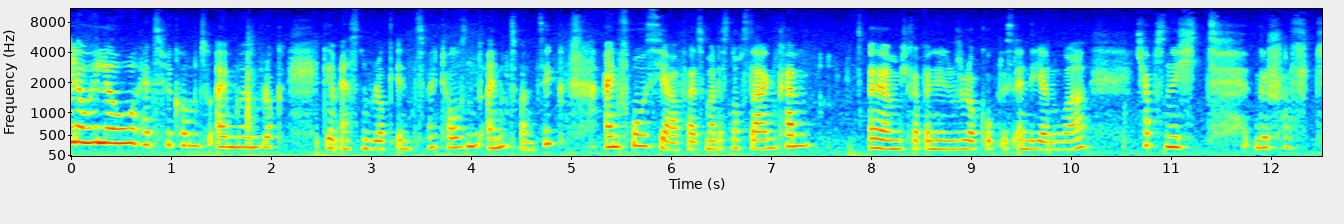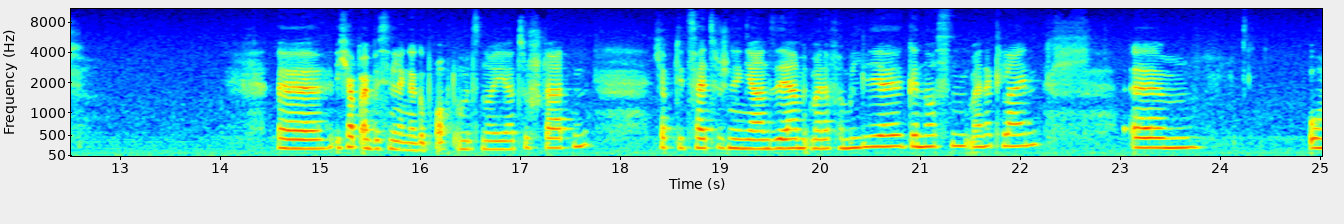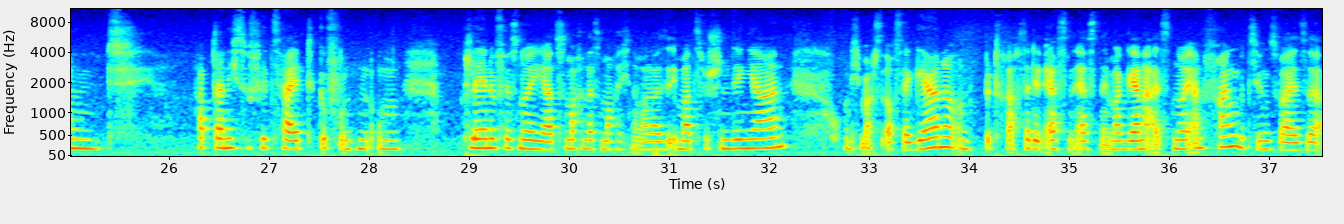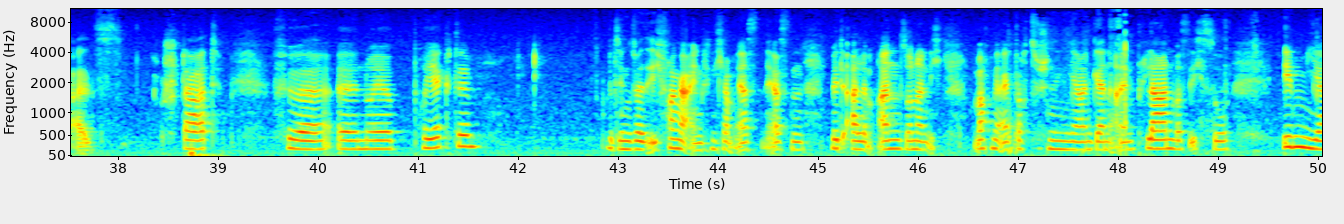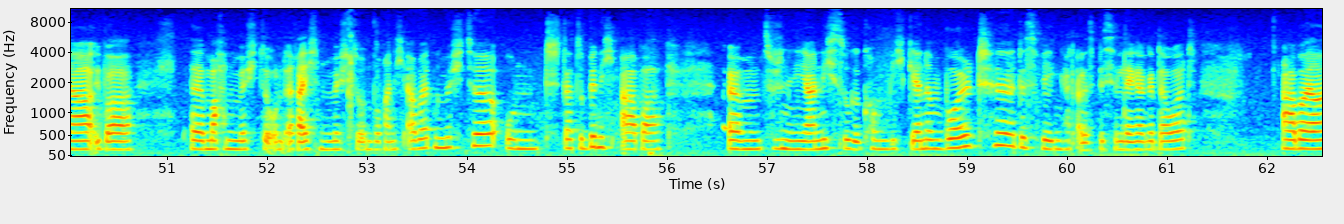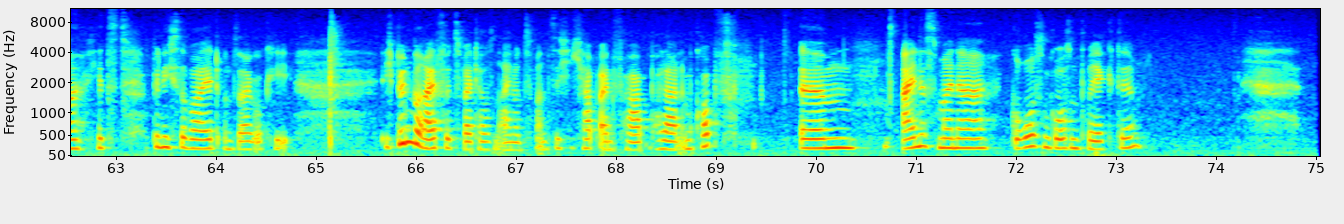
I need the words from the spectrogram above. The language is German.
Hello, hello, herzlich willkommen zu einem neuen Vlog, dem ersten Vlog in 2021. Ein frohes Jahr, falls man das noch sagen kann. Ähm, ich glaube, wenn ihr den Vlog guckt, ist Ende Januar. Ich habe es nicht geschafft. Äh, ich habe ein bisschen länger gebraucht, um ins neue Jahr zu starten. Ich habe die Zeit zwischen den Jahren sehr mit meiner Familie genossen, mit meiner Kleinen. Ähm, und habe da nicht so viel Zeit gefunden, um Pläne fürs neue Jahr zu machen. Das mache ich normalerweise immer zwischen den Jahren. Und ich mache das auch sehr gerne und betrachte den 1.1. immer gerne als Neuanfang, beziehungsweise als Start für äh, neue Projekte. Beziehungsweise ich fange eigentlich nicht am 1.1. mit allem an, sondern ich mache mir einfach zwischen den Jahren gerne einen Plan, was ich so im Jahr über äh, machen möchte und erreichen möchte und woran ich arbeiten möchte. Und dazu bin ich aber ähm, zwischen den Jahren nicht so gekommen, wie ich gerne wollte. Deswegen hat alles ein bisschen länger gedauert. Aber jetzt bin ich soweit und sage, okay, ich bin bereit für 2021. Ich habe einen Fahrplan im Kopf. Ähm, eines meiner großen, großen Projekte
